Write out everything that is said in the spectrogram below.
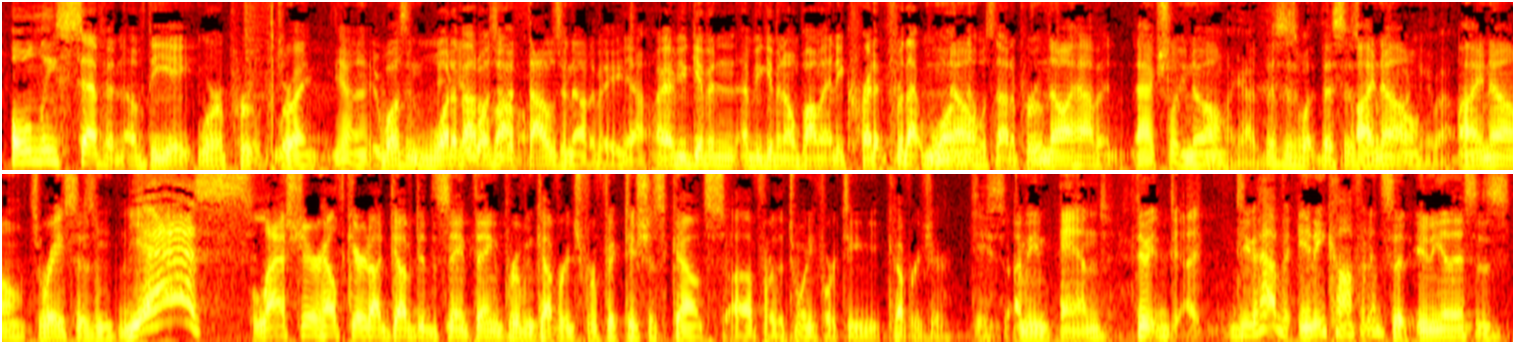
only seven of the eight were approved. right, yeah. It wasn't, What about it wasn't a Obama? thousand out of eight. Yeah. Have you given Have you given Obama any credit for that one no, that was not approved? No, I haven't, actually, no. Oh my God, this is what this is. What I know. talking about. I know. It's racism. yes. Last year, healthcare.gov did the same thing, approving coverage for fictitious accounts uh, for the 2014 coverage year. Jeez, I mean, And do, do you have any confidence that any of this is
